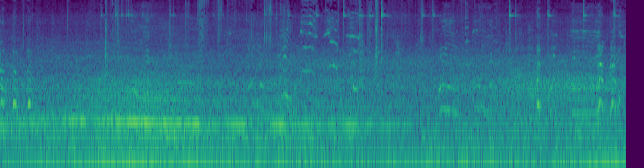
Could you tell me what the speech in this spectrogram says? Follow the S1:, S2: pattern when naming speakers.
S1: Ha ha ha!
